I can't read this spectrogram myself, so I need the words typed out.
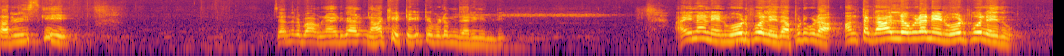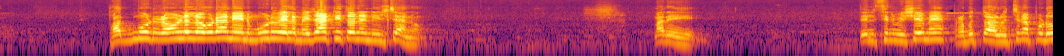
సర్వీస్కి చంద్రబాబు నాయుడు గారు నాకే టికెట్ ఇవ్వడం జరిగింది. అయినా నేను ఓడిపోలేదు అప్పుడు కూడా. అంత గాల్లో కూడా నేను ఓడిపోలేదు. పదమూడు రౌండ్లలో కూడా నేను మూడు వేల మెజార్టీతోనే నిలిచాను. మరి తెలిసిన విషయమే ప్రభుత్వాలు వచ్చినప్పుడు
